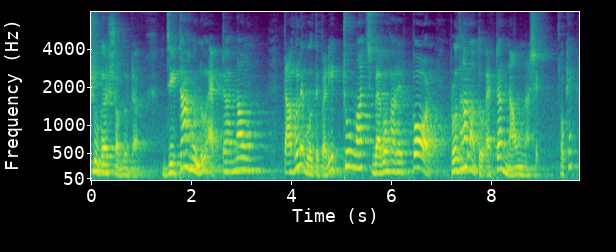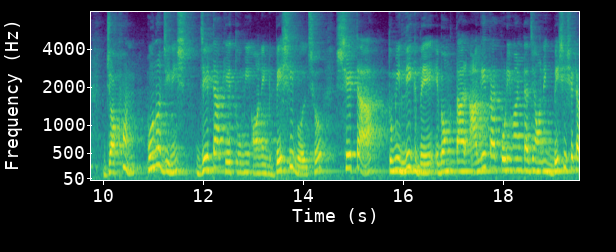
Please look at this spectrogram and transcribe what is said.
সুগার শব্দটা। যেটা হলো একটা নাউন তাহলে বলতে পারি টু মাছ ব্যবহারের পর প্রধানত একটা নাউন আসে। ওকে যখন কোনো জিনিস যেটাকে তুমি অনেক বেশি বলছো, সেটা তুমি লিখবে এবং তার আগে তার পরিমাণটা যে অনেক বেশি সেটা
